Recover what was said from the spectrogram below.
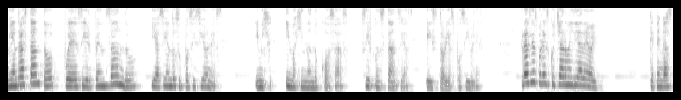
Mientras tanto, puedes ir pensando y haciendo suposiciones, imaginando cosas, circunstancias e historias posibles. Gracias por escucharme el día de hoy que tengas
